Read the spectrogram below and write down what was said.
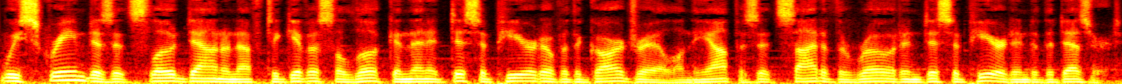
We screamed as it slowed down enough to give us a look and then it disappeared over the guardrail on the opposite side of the road and disappeared into the desert.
